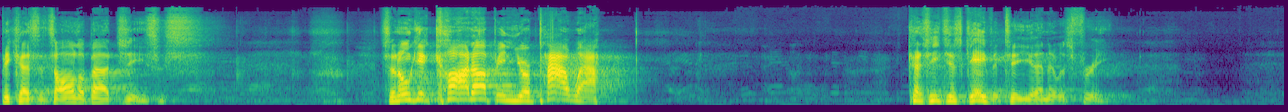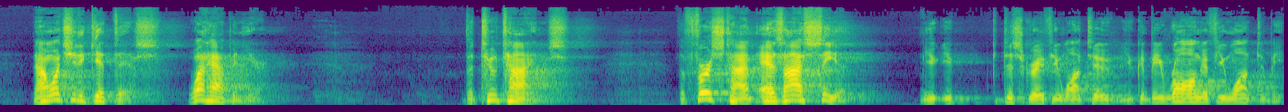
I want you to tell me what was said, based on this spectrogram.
Because it's all about Jesus. So don't get caught up in your power because he just gave it to you and it was free. Now I want you to get this. What happened here? The two times. The first time, as I see it, you, you disagree if you want to, you can be wrong if you want to be.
